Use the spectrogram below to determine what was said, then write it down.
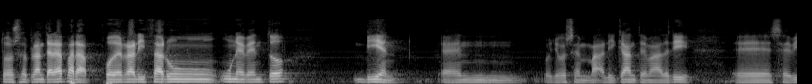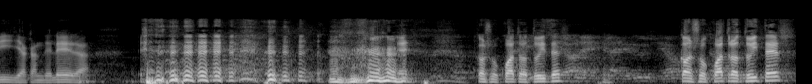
Todo se planteará para poder realizar un, evento bien en, pues yo que sé, en Alicante, Madrid, eh, Sevilla, Candelera, Eh, con sus cuatro twitters, con sus cuatro twitters.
